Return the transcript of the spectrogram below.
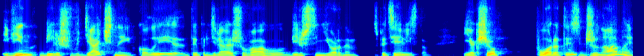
і він більш вдячний, коли ти приділяєш увагу більш сеньорним спеціалістам. Якщо поратись з джунами,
